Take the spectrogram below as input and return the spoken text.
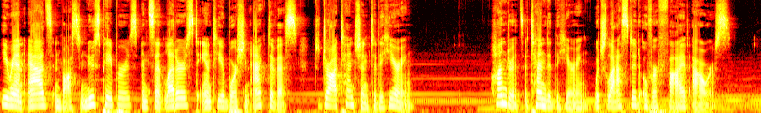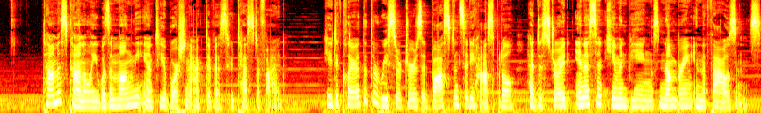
He ran ads in Boston newspapers and sent letters to anti abortion activists to draw attention to the hearing. Hundreds attended the hearing, which lasted over five hours. Thomas Connolly was among the anti abortion activists who testified. He declared that the researchers at Boston City Hospital had destroyed innocent human beings numbering in the thousands,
